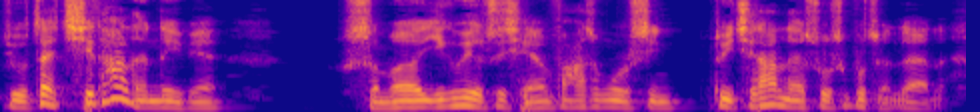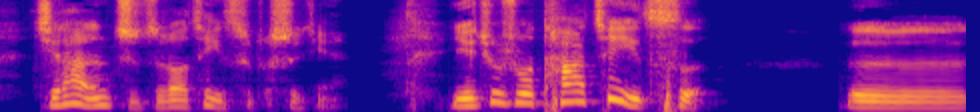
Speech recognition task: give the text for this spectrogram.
就在其他人那边，什么一个月之前发生过的事情，对其他人来说是不存在的。其他人只知道这一次的事件，也就是说，他这一次，呃，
